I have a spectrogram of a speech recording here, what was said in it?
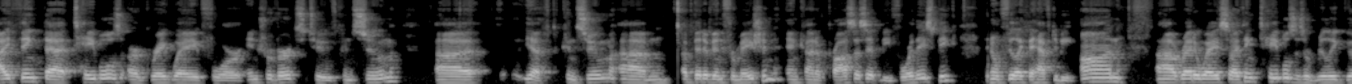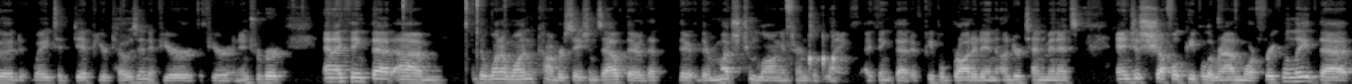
i think that tables are a great way for introverts to consume uh, yeah consume um, a bit of information and kind of process it before they speak they don't feel like they have to be on uh, right away so i think tables is a really good way to dip your toes in if you're if you're an introvert and i think that um, the one-on-one conversations out there that they're, they're much too long in terms of length. I think that if people brought it in under 10 minutes and just shuffled people around more frequently, that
